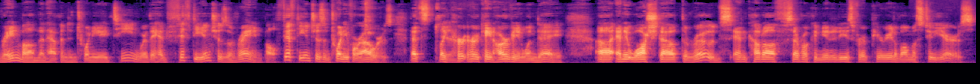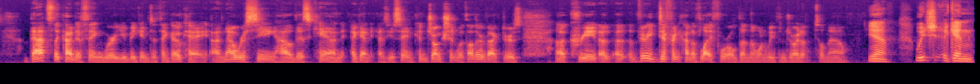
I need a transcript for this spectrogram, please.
rain bomb that happened in 2018 where they had 50 inches of rain paul 50 inches in 24 hours. That's like Yeah. Hurricane harvey in one day. Uh, and it washed out the roads and cut off several communities for a period of almost two years that's the kind of thing where you begin to think, okay, uh, now we're seeing how this can, again, as you say, in conjunction with other vectors, uh, create a, a, very different kind of life world than the one we've enjoyed up till now. Yeah, which again,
